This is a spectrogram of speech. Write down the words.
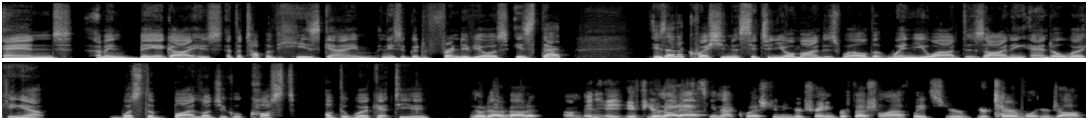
And I mean, being a guy who's at the top of his game and he's a good friend of yours, is that is that a question that sits in your mind as well that when you are designing and or working out what's the biological cost of the workout to you? No doubt about it. Um, and if you're not asking that question and you're training professional athletes, you're you're terrible at your job.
